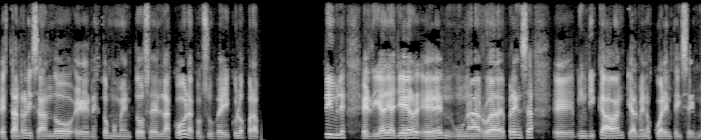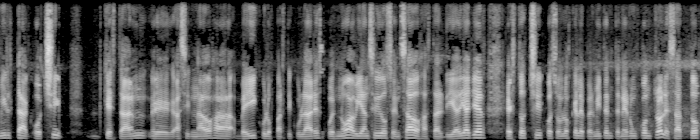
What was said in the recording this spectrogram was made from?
están realizando en estos momentos en la cola con sus vehículos para el día de ayer en una rueda de prensa eh, indicaban que al menos 46 mil tag o chip que están eh, asignados a vehículos particulares pues no habían sido censados hasta el día de ayer. Estos chips pues, son los que le permiten tener un control exacto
